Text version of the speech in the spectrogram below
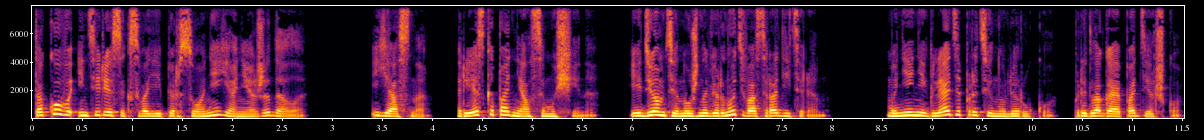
Такого интереса к своей персоне я не ожидала. Ясно. Резко поднялся мужчина. Идемте, нужно вернуть вас родителям. Мне не глядя протянули руку, предлагая поддержку.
